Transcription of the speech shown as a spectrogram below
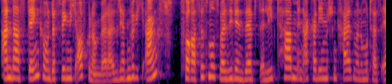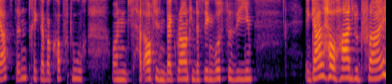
anders denke und deswegen nicht aufgenommen werde. Also die hatten wirklich Angst vor Rassismus, weil sie den selbst erlebt haben in akademischen Kreisen. Meine Mutter ist Ärztin, trägt aber Kopftuch und hat auch diesen Background und deswegen wusste sie, egal how hard you try,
